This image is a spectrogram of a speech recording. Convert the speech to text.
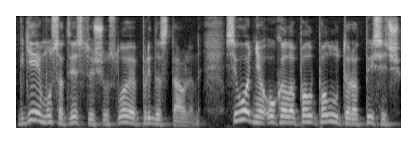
где ему соответствующие условия предоставлены. Сегодня около пол полутора тысяч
